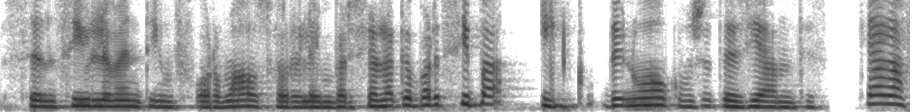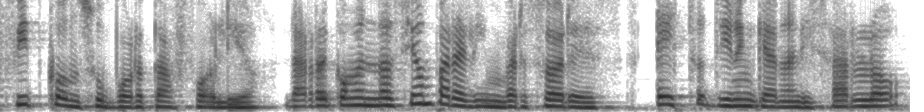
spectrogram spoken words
sensiblemente informado sobre la inversión en la que participa y, de nuevo, como yo te decía antes, que haga fit con su portafolio. La recomendación para el inversor es, esto tienen que analizarlo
